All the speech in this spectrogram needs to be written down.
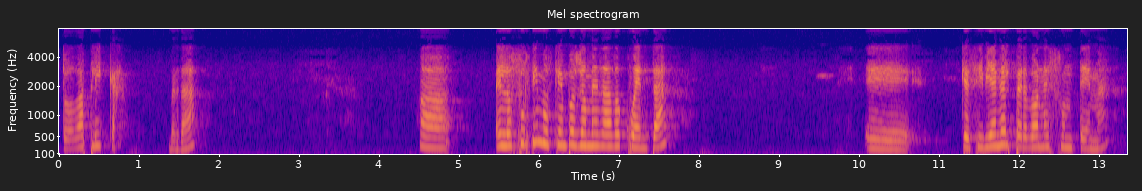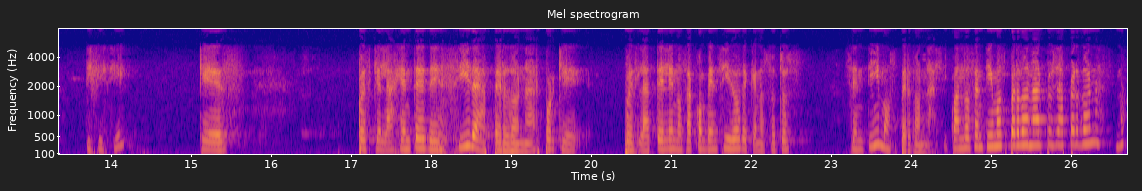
Todo aplica, ¿verdad? Ah, en los últimos tiempos yo me he dado cuenta eh, que si bien el perdón es un tema difícil, que es pues que la gente decida perdonar, porque pues la tele nos ha convencido de que nosotros sentimos perdonar. Y cuando sentimos perdonar, pues ya perdonas, ¿no?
